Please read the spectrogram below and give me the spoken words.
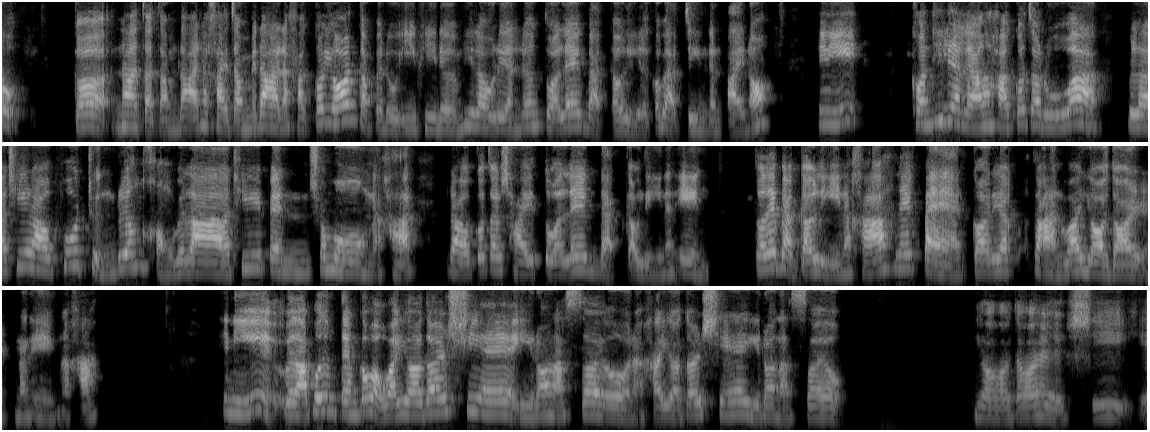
ก็น่าจะจำได้ถ้าใครจำไม่ได้นะคะ ก็ย้อนกลับไปดู EP เดิมที่เราเรียนเรื่องตัวเลขแบบเกาหลีแล้วก็แบบจีนกันไปเนาะทีนี้คนที่เรียนแล้วนะคะ ก็จะรู้ว่าเวลาที่เราพูดถึงเรื่องของเวลาที่เป็นชั่วโมงนะคะ เราก็จะใช้ตัวเลขแบบเกาหลีนั่นเอง ตัวเลขแบบเกาหลีนะคะ เลข 8 ก็เรียกจะอ่านว่ายอดอยนั่นเองนะคะ ทีนี้เวลาพูดเต็มๆก็บอกว่ายอดอยชีเออีรอนัสโซโยนะคะยอดอยชีเออีรอนัสโซโยยอดอยชีเอ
